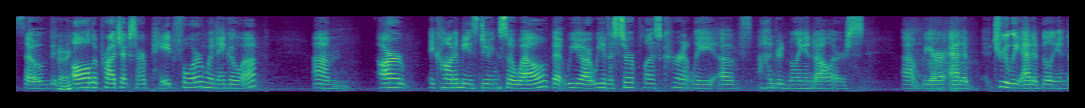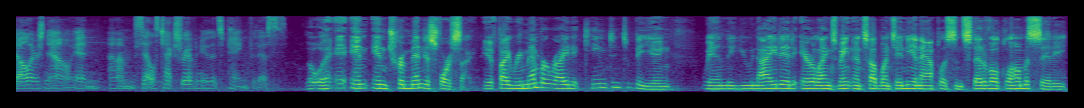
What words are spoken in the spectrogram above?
so that okay. all the projects are paid for when they go up. Um, our economy is doing so well that we are we have a surplus currently of 100 million dollars. Um, we are at a truly at a billion dollars now in um, sales tax revenue that's paying for this. In, in tremendous foresight. If I remember right, it came into being when the United Airlines maintenance hub went to Indianapolis instead of Oklahoma City.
